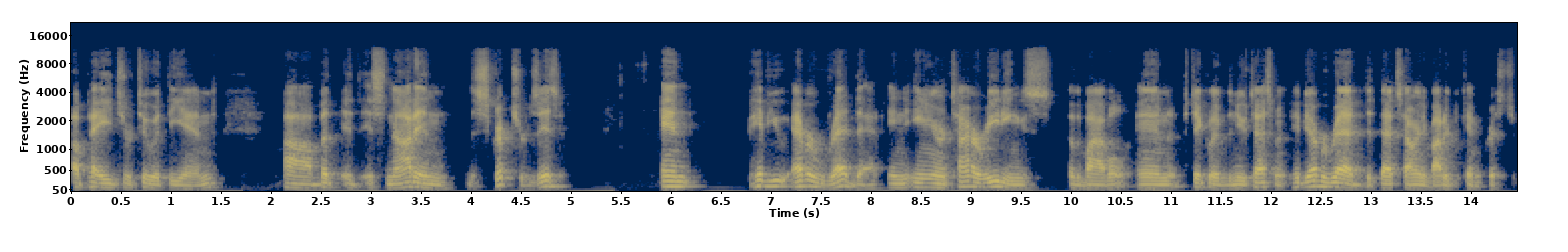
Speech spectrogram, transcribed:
a page or two at the end, uh, but it, it's not in the scriptures, is it? And have you ever read that in, in your entire readings of the Bible, and particularly of the New Testament? Have you ever read that that's how anybody became a Christian?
